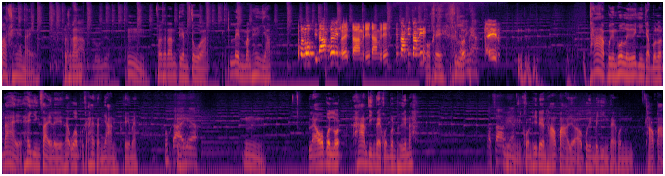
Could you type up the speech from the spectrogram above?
มากแค่ไหน เพราะฉะนั้นรู้เรื่อง อืม เพราะฉะนั้นเตรียมตัวเล่นมันให้ยับมันโลกสีดำเฮ้ยเฮ้ยตามไปดิตามไปดิตามนี่ตามนี่โอเค ขึ้นรถถ้าปืนพวกลือยิงจากบนรถได้ ให้ยิงใส่เลยถ้าอัวให้สัญญาณโอเคไหมได้เฮียอืม แล้วบนรถห้ามยิงใส่คนบนพื้นนะรับทราบอืเฮียมคนที่เดินเท้าเปล่าอย่าเอาปืนไปยิงใส่คนเท้าเปล่า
